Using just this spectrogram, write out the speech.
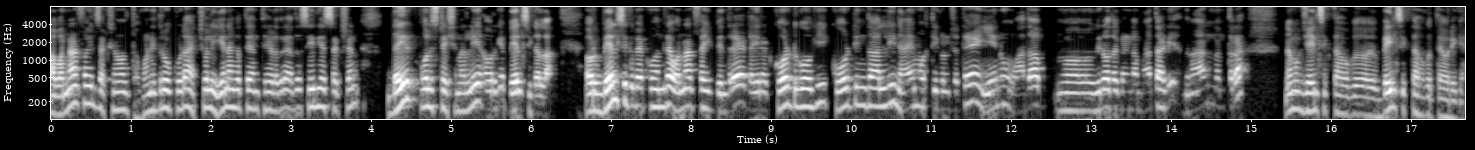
ಆ ಒನ್ ನಾಟ್ ಫೈವ್ ಸೆಕ್ಷನ್ ಅಲ್ಲಿ ತಗೊಂಡಿದ್ರು ಕೂಡ ಆಕ್ಚುಲಿ ಏನಾಗುತ್ತೆ ಅಂತ ಹೇಳಿದ್ರೆ ಅದು serious section direct police station ಅಲ್ಲಿ ಅವ್ರಿಗೆ ಬೇಲ್ ಸಿಗಲ್ಲ. ಅವ್ರಿಗೆ ಬೇಲ್ ಸಿಗಬೇಕು ಅಂದ್ರೆ ಒನ್ ನಾಟ್ ಫೈವ್ ಬಂದ್ರೆ ಡೈರೆಕ್ಟ್ ಕೋರ್ಟ್ಗೆ ಹೋಗಿ ಕೋರ್ಟ್ ಇಂದ ಅಲ್ಲಿ ನ್ಯಾಯಮೂರ್ತಿಗಳ ಜೊತೆ ಏನು ವಾದ ವಿರೋಧಗಳನ್ನ ಮಾತಾಡಿ ಅದಾದ ನಂತರ ನಮಗೆ ಜೈಲ್ ಸಿಗ್ತಾ ಹೋಗ ಬೇಲ್ ಸಿಗ್ತಾ ಹೋಗುತ್ತೆ ಅವರಿಗೆ.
